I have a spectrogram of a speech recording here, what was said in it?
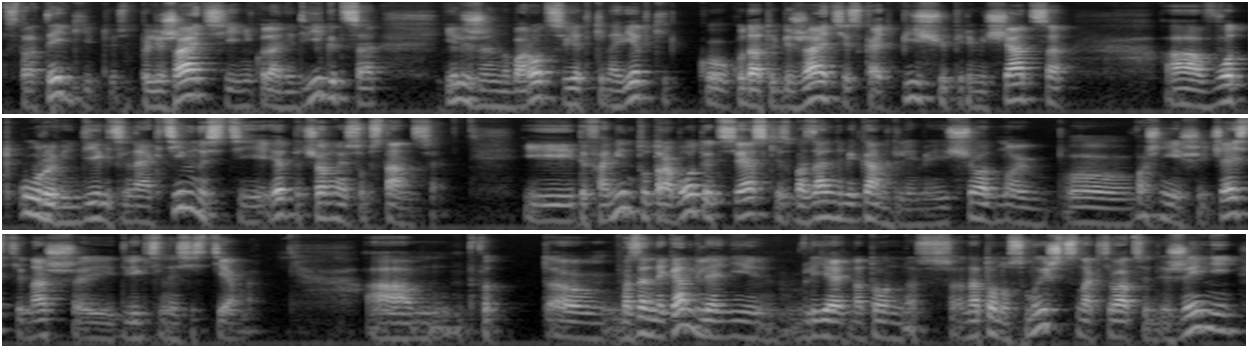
стратегии, то есть полежать и никуда не двигаться, или же наоборот с ветки на ветки куда-то бежать, искать пищу, перемещаться. А вот уровень двигательной активности – это черная субстанция. И дофамин тут работает в связке с базальными ганглиями, еще одной э, важнейшей части нашей двигательной системы. Вот базальные ганглии, они влияют на тонус, на тонус мышц, на активацию движений,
